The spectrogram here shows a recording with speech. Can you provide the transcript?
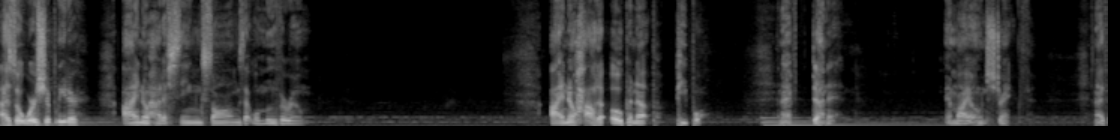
As a worship leader, I know how to sing songs that will move a room. I know how to open up people, and I've done it in my own strength, and I've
